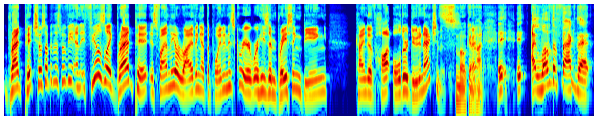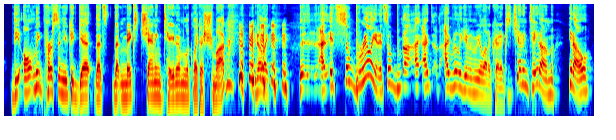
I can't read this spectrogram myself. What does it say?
Brad Pitt shows up in this movie, and it feels like Brad Pitt is finally arriving at the point in his career where he's embracing being kind of hot older dude in action movies. smoking right? hot. It, it, I love the fact that the only person you could get that's that makes Channing Tatum look like a schmuck. you know, like it's so brilliant. It's so I I, I really give the movie a lot of credit because Channing Tatum, you know,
